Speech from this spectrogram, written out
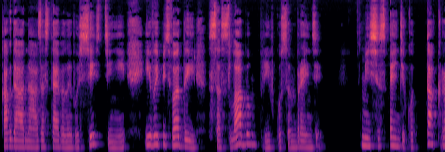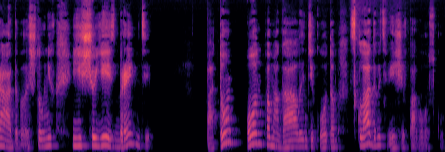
когда она заставила его сесть в тени и выпить воды со слабым привкусом бренди. Миссис Эндикот так радовалась, что у них еще есть бренди. Потом он помогал Эндикотам складывать вещи в повозку.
